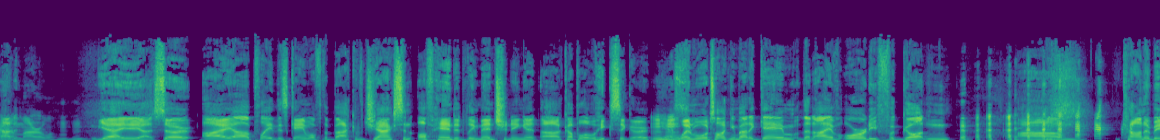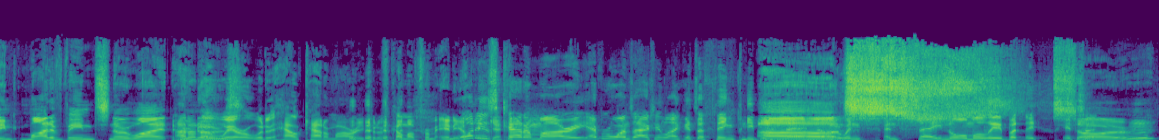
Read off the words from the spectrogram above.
All right. Now that- Katamari. mhm. Yeah, yeah, yeah. So I uh, played this game off the back of Jackson offhandedly mentioning it uh, a couple of weeks ago when we were talking about a game that I have already forgotten. um, kind of been, might have been Snow White. I don't know where it would how Katamari could have come up from any What other is game. Katamari? Everyone's acting like it's a thing people Uh, know and, and say normally, but it, it's so. a, hmm?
